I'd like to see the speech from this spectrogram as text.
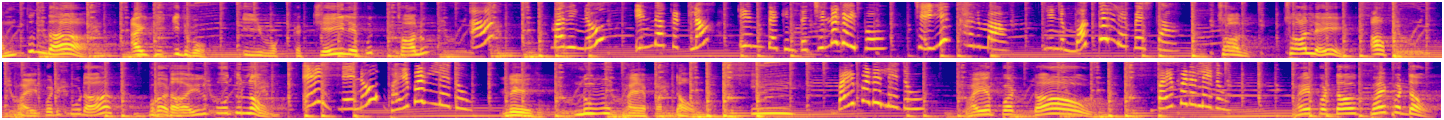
అంతుందా? అయితే ఇదిగో ఈ ఒక్క చేయి లేపు చాలు చాలు చాలే. ఆపు. భయపడి కూడా బడాయిలు పోతున్నావు. లేదు నువ్వు భయపడ్డావు. భయపడ్డావు. భయపడ్డావు భయపడ్డావు.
